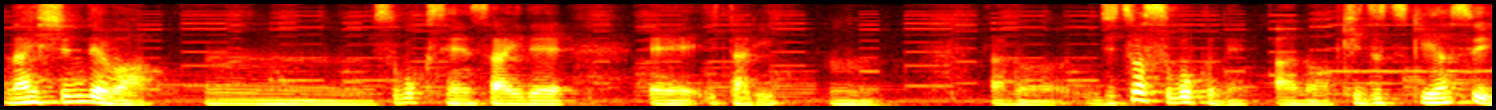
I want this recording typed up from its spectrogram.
内心ではうんすごく繊細で、えー、いたり、うん、あの実はすごくねあの傷つきやすい、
